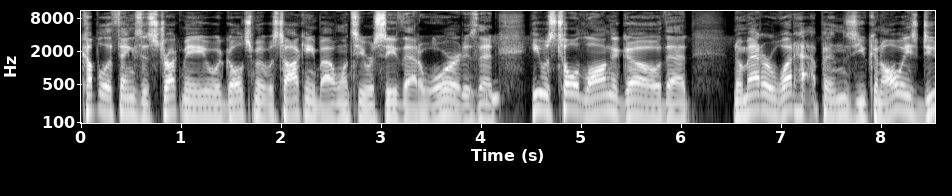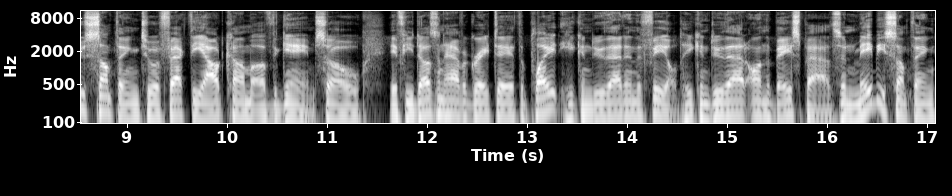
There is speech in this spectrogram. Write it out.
couple of things that struck me what Goldschmidt was talking about once he received that award is that he was told long ago that no matter what happens, you can always do something to affect the outcome of the game. So if he doesn't have a great day at the plate, he can do that in the field. He can do that on the base paths. And maybe something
